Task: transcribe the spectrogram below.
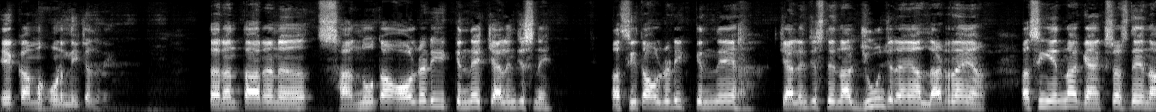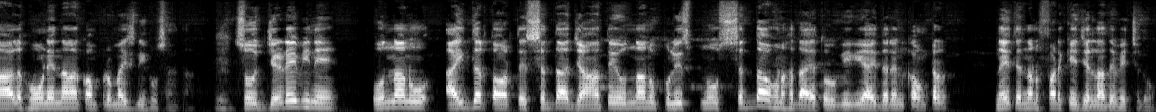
ਇਹ ਕੰਮ ਹੁਣ ਨਹੀਂ ਚੱਲਣੇ। ਤਰਨ ਤਾਰਨ ਸਾਨੂੰ ਤਾਂ ਆਲਰੇਡੀ ਕਿੰਨੇ ਚੈਲੰਜਸ ਨੇ। ਅਸੀਂ ਤਾਂ ਆਲਰੇਡੀ ਕਿੰਨੇ ਚੈਲੰਜਸ ਦੇ ਨਾਲ ਜੂਝ ਰਹੇ ਹਾਂ ਲੜ ਰਹੇ ਹਾਂ। ਅਸੀਂ ਇਹਨਾਂ ਗੈਂਗਸਟਰਸ ਦੇ ਨਾਲ ਹੁਣ ਇਹਨਾਂ ਨਾਲ ਕੰਪਰੋਮਾਈਜ਼ ਨਹੀਂ ਹੋ ਸਕਦਾ। ਸੋ ਜਿਹੜੇ ਵੀ ਨੇ ਉਹਨਾਂ ਨੂੰ ਆਈਦਰ ਤੌਰ ਤੇ ਸਿੱਧਾ ਜਾਂ ਤੇ ਉਹਨਾਂ ਨੂੰ ਪੁਲਿਸ ਨੂੰ ਸਿੱਧਾ ਹੁਣ ਹਦਾਇਤ ਹੋਗੀ ਕਿ ਆਈਦਰ ਐਨਕਾਊਂਟਰ ਨਹੀਂ ਤੇ ਇਹਨਾਂ ਨੂੰ ਫੜ ਕੇ ਜੇਲ੍ਹਾਂ ਦੇ ਵਿੱਚ ਦੋ।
